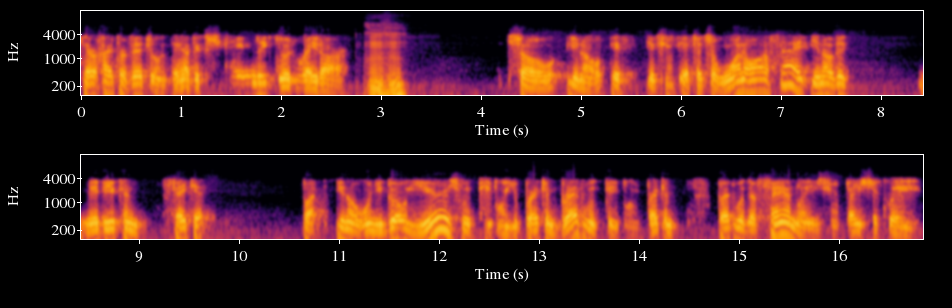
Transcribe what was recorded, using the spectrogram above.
they're hyper vigilant. They have extremely good radar. Mm-hmm. So you know, if if you, if it's a one-off, hey, you know that maybe you can fake it. But you know, when you go years with people, you're breaking bread with people, you're breaking bread with their families. You're basically,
